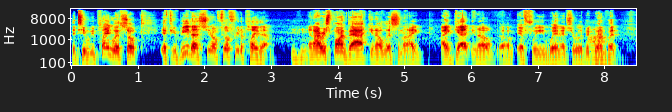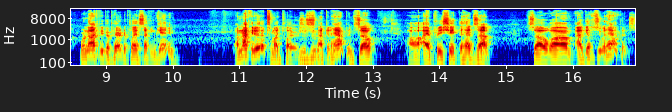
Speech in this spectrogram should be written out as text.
the team we'll be playing with. So if you beat us, you know, feel free to play them." Mhm. And I respond back, you know, listen, I I get, you know, um, if we win, it's a really big win, Uh-huh. but we're not going to be prepared to play a second game. I'm not going to do that to my players. It's Mhm. not going to happen. So uh, I appreciate the heads up. So um, I guess we'll see what happens.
